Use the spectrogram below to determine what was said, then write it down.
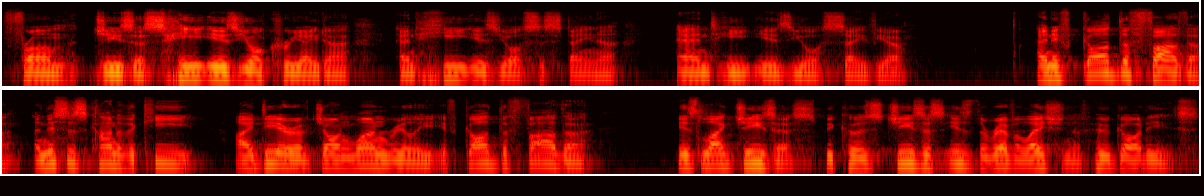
from Jesus. He is your creator, and He is your sustainer, and He is your savior. And if God the Father, and this is kind of the key idea of John 1 really, if God the Father is like Jesus, because Jesus is the revelation of who God is,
